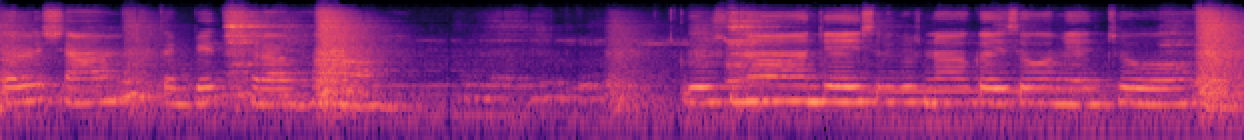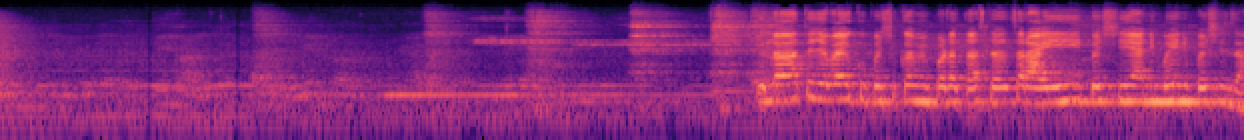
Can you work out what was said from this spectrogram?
कल शाम तब्येत खराब. हा. कृष्ण जय श्री कृष्ण कैसे हो तुला तुझ्या बायकोपाशी कमी पडत असलं तर आईपाशी आणि बहिणीपाशी जा.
